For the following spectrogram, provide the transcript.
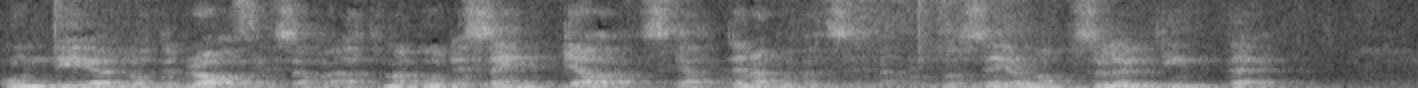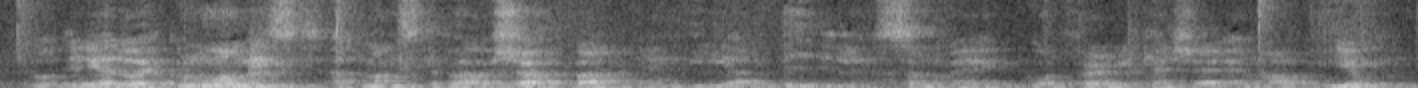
om det låter bra, liksom, att man borde sänka skatterna på bensinen. Och då säger de absolut inte. Låter det då ekonomiskt att man ska behöva köpa en elbil som eh, går för kanske en halv miljon?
